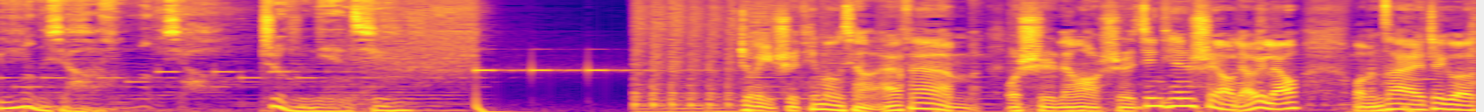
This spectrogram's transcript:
听梦想，听梦想正年轻。这里是听梦想 FM，我是梁老师。今天是要聊一聊我们在这个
